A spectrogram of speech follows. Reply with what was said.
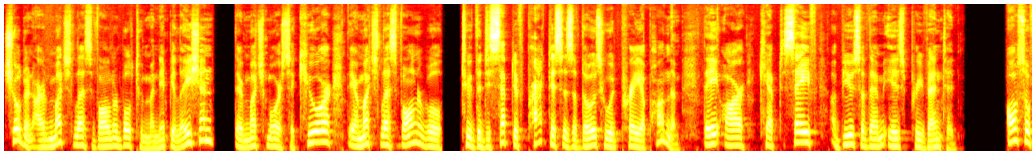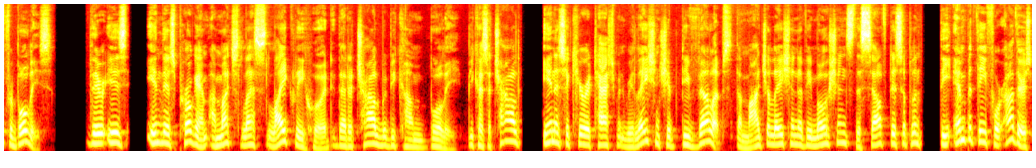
children are much less vulnerable to manipulation, they're much more secure, they are much less vulnerable to the deceptive practices of those who would prey upon them. They are kept safe, abuse of them is prevented. Also, for bullies, there is in this program a much less likelihood that a child would become bully because a child in a secure attachment relationship develops the modulation of emotions, the self discipline, the empathy for others,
